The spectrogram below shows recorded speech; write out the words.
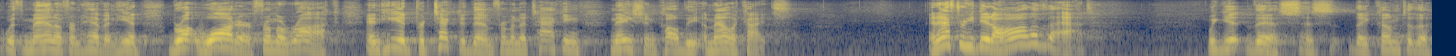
with manna from heaven. He had brought water from a rock, and he had protected them from an attacking nation called the Amalekites. And after he did all of that, we get this as they come to the,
